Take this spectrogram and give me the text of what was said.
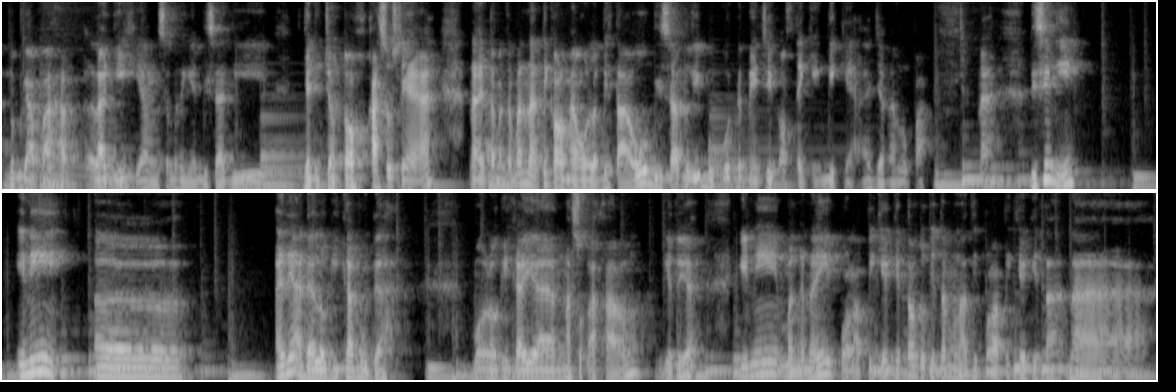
beberapa lagi yang sebenarnya bisa di jadi contoh kasusnya. Ya. Nah, teman-teman nanti kalau mau lebih tahu bisa beli buku The Magic of Thinking Big ya, jangan lupa. Nah, di sini ini uh, ini ada logika mudah mau logika yang masuk akal gitu ya. Ini mengenai pola pikir kita untuk kita melatih pola pikir kita. Nah,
